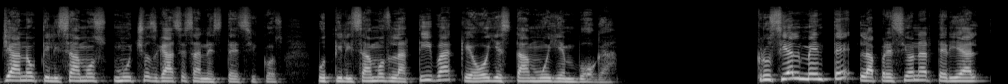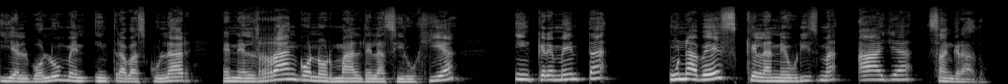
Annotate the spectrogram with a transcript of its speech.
ya no utilizamos muchos gases anestésicos, utilizamos la tiba que hoy está muy en boga. Crucialmente, la presión arterial y el volumen intravascular en el rango normal de la cirugía incrementa una vez que el aneurisma haya sangrado.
